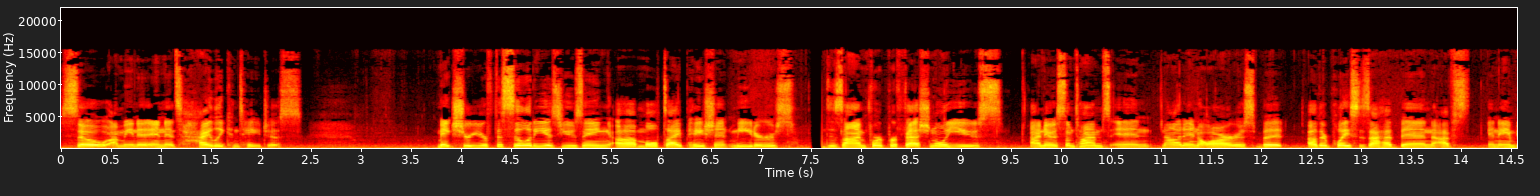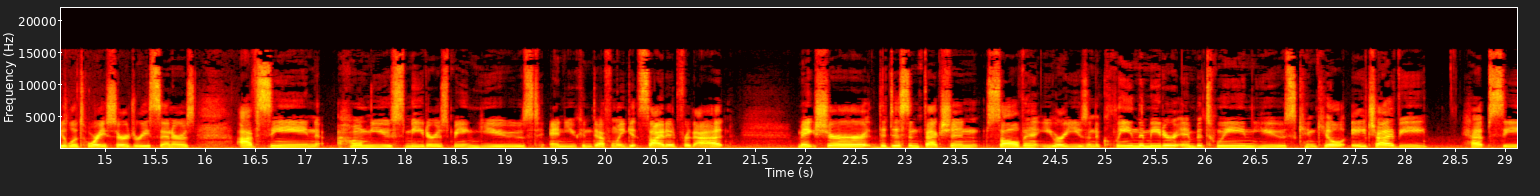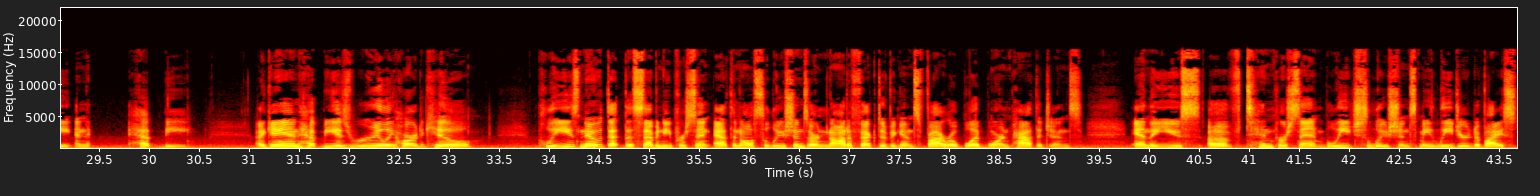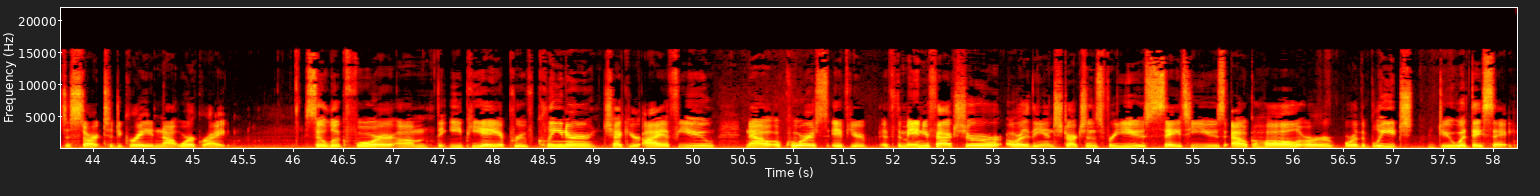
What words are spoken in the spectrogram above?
So, I mean, and it's highly contagious. Make sure your facility is using uh, multi patient meters designed for professional use. I know sometimes in not in ours, but other places I have been, I've in ambulatory surgery centers, I've seen home use meters being used, and you can definitely get cited for that. Make sure the disinfection solvent you are using to clean the meter in between use can kill HIV, Hep C, and Hep B. Again, Hep B is really hard to kill. Please note that the 70% ethanol solutions are not effective against viral bloodborne pathogens, and the use of 10% bleach solutions may lead your device to start to degrade and not work right. So look for um, the EPA approved cleaner. Check your IFU. Now, of course, if you're if the manufacturer or the instructions for use say to use alcohol or or the bleach, do what they say.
